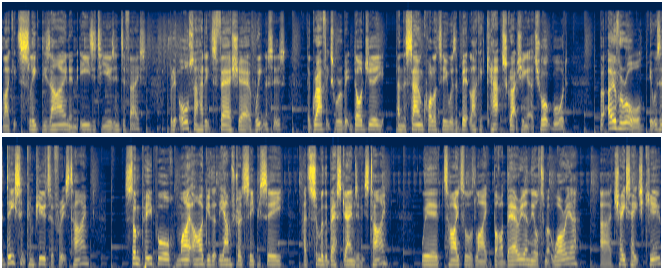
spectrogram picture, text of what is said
like its sleek design and easy to use interface, but it also had its fair share of weaknesses. The graphics were a bit dodgy, and the sound quality was a bit like a cat scratching at a chalkboard. But overall, it was a decent computer for its time. Some people might argue that the Amstrad CPC had some of the best games of its time, with titles like Barbarian the Ultimate Warrior, uh, Chase HQ,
